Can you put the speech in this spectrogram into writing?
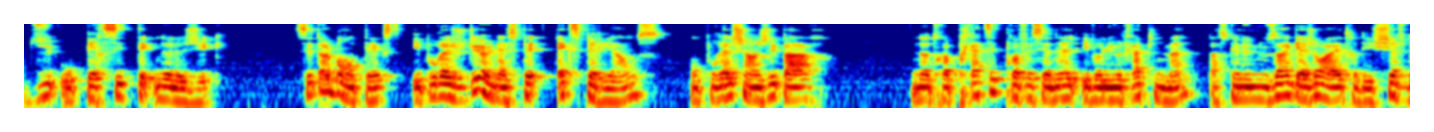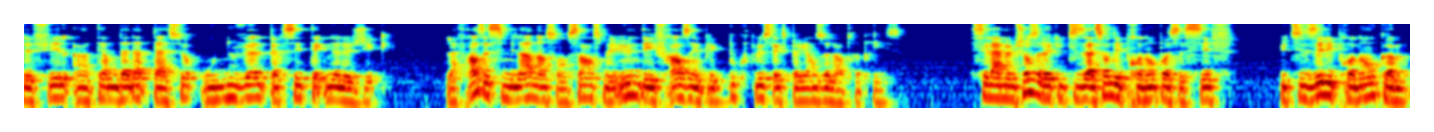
dû au percées technologique. C'est un bon texte et pour ajouter un aspect expérience, on pourrait le changer par notre pratique professionnelle évolue rapidement parce que nous nous engageons à être des chefs de file en termes d'adaptation aux nouvelles percées technologiques. La phrase est similaire dans son sens, mais une des phrases implique beaucoup plus l'expérience de l'entreprise. C'est la même chose avec l'utilisation des pronoms possessifs. Utiliser les pronoms comme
